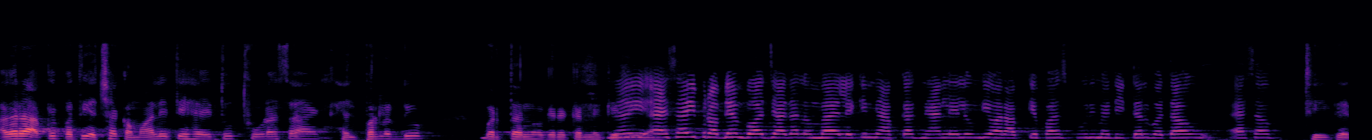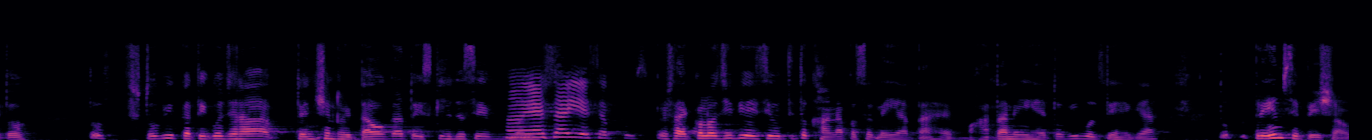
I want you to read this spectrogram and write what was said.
अगर आपके पति अच्छा कमा लेते हैं तो थोड़ा सा हेल्पर लग दो बर्तन वगैरह करने के नहीं लिए। ऐसा ही प्रॉब्लम बहुत ज़्यादा लंबा है लेकिन मैं आपका ज्ञान ले लूँगी और आपके पास पूरी मैं डिटेल बताऊँ ऐसा। ठीक है तो तो तो भी पति को जरा टेंशन रहता होगा तो इसकी वजह से हाँ ऐसा ही है सब कुछ। तो साइकोलॉजी भी ऐसी होती तो खाना पसंद नहीं आता है भाता नहीं है तो भी बोलते हैं क्या? तो प्रेम से पेश आओ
